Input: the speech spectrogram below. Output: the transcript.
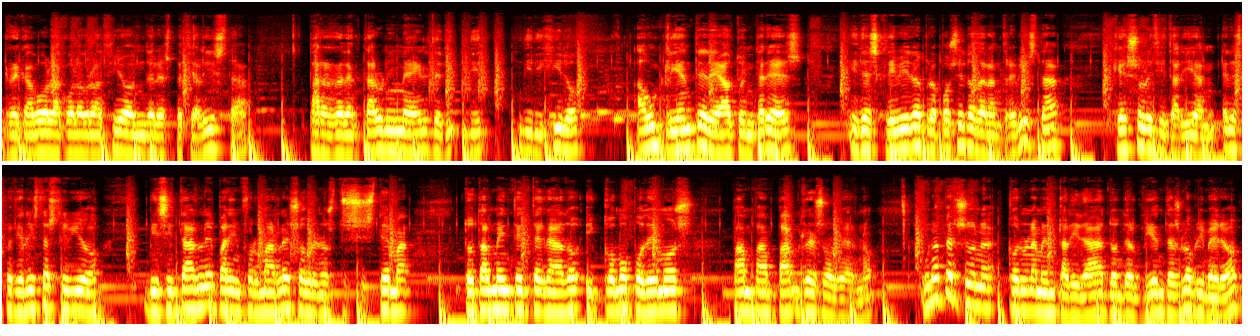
recabó la colaboración del especialista para redactar un email dirigido a un cliente de alto interés y describir el propósito de la entrevista que solicitarían. El especialista escribió visitarle para informarle sobre nuestro sistema totalmente integrado y cómo podemos pam pam pam resolver, Una persona con una mentalidad donde el cliente es lo primero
